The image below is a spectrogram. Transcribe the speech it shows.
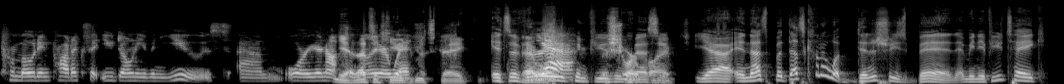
promoting products that you don't even use um, or you're not yeah, that's a huge with mistake. It's a That very Yeah. confusing short message. play. Yeah, and that's but that's kind of what dentistry's been. I mean, if you take,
